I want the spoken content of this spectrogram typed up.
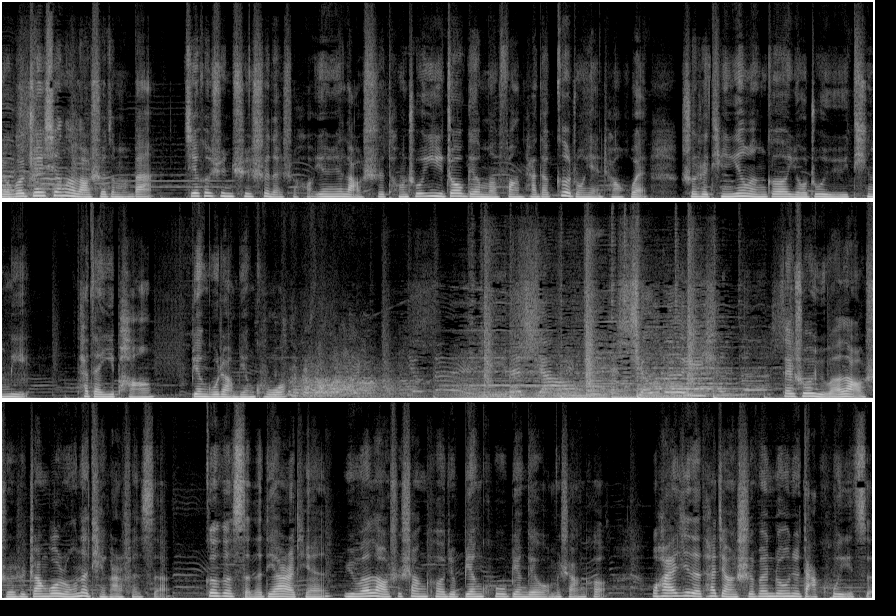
有个追星的老师怎么办？杰克逊去世的时候，英语老师腾出一周给我们放他的各种演唱会，说是听英文歌有助于听力。他在一旁边鼓掌边哭。再说语文老师是张国荣的铁杆粉丝，哥哥死的第二天，语文老师上课就边哭边给我们上课。我还记得他讲十分钟就大哭一次，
